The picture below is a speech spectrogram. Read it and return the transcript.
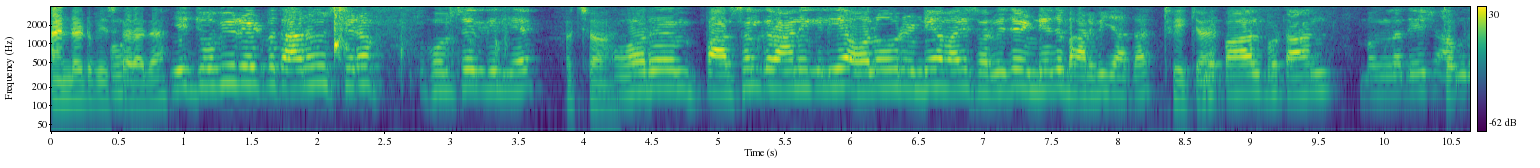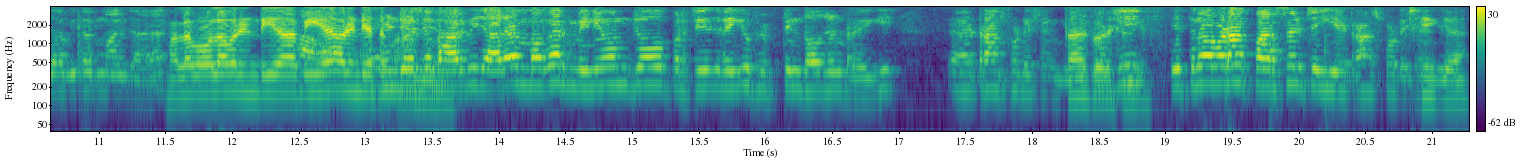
हंड्रेड रुपीज़ का रहता है। ये जो भी रेट बता रहे हूँ सिर्फ़ होलसेल के लिए है। अच्छा। और पार्सल कराने के लिए ऑल ओवर इंडिया हमारी सर्विस है इंडिया से बाहर भी जाता है। ठीक है। नेपाल भूटान बांग्लादेश तो, अभी तक माल जा रहा है। मतलब ऑल ओवर इंडिया भी है और इंडिया से इंडिया बाहर से भी बाहर भी जा रहा है मगर मिनिमम जो परचेज रहेगी वो फिफ्टीन थाउज़ेंड रहेगी। ट्रांसपोर्टेशन ट्रांसपोर्टेशन इतना बड़ा पार्सल चाहिए ट्रांसपोर्टेशन ठीक है।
